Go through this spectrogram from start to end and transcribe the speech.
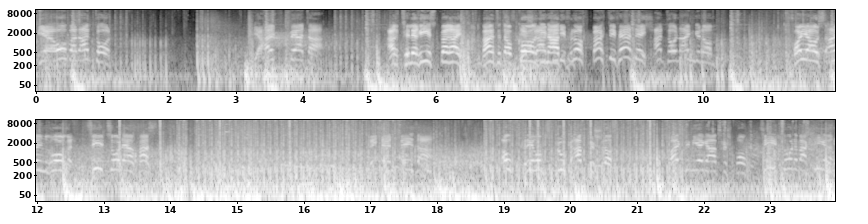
Wir erobern Anton! Wir halten Bertha! Artillerie ist bereit! Wartet auf Koordinaten! die Flucht! Macht sie fertig! Anton eingenommen! Feuer aus allen Rohren! Zielzone erfasst! Richard Caesar! Aufklärungsflug abgeschlossen! Fallschirmjäger abgesprungen! Zielzone markieren!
